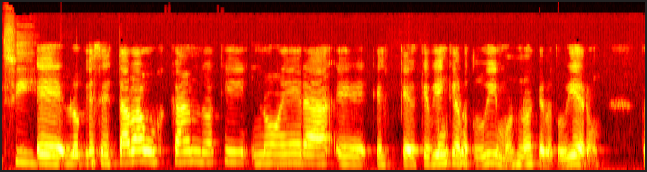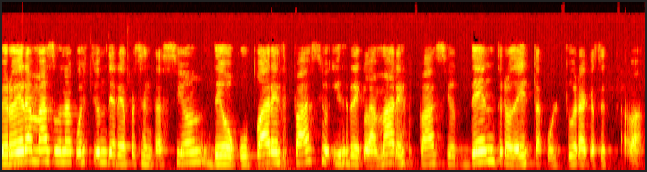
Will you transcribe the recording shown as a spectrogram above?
Sí. Eh, lo que se estaba buscando aquí no era que, bien que lo tuvimos, ¿no? Que lo tuvieron, pero era más una cuestión de representación, de ocupar espacio y reclamar espacio dentro de esta cultura que se estaba,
